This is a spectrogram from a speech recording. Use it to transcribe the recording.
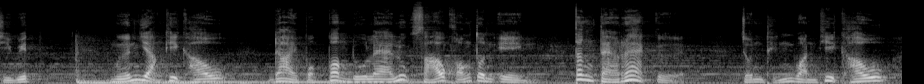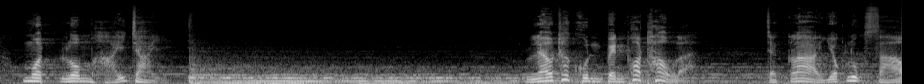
ชีวิต เหมือนอย่างที่เขาได้ปกป้องดูแลลูกสาวของตนเอง ตั้งแต่แรกเกิด จนถึงวันที่เขาหมดลมหายใจ แล้วถ้าคุณเป็นพ่อเท่าล่ะ จะกล้ายกลูกสาว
